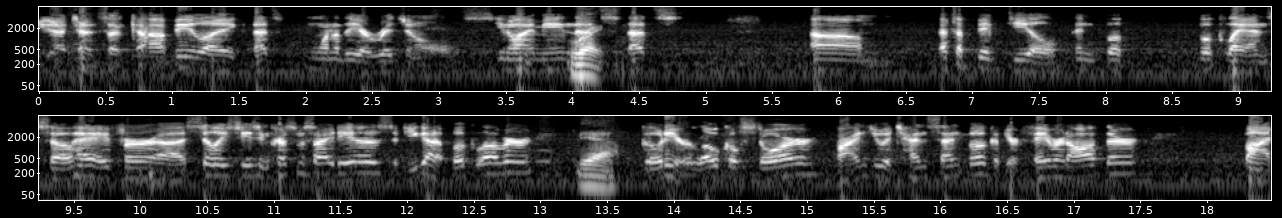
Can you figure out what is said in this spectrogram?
you got 10 cent copy? Like, that's one of the originals. You know what I mean? That's, right. that's, um, that's a big deal in book Bookland. So hey, for uh, silly season Christmas ideas, if you got a book lover, Yeah. go to your local store, find you a ten cent book of your favorite author, buy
